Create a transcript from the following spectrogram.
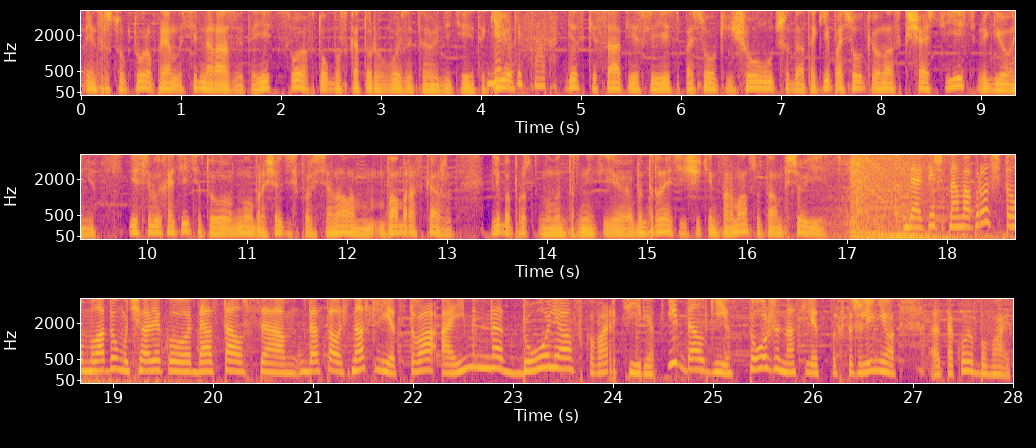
инфраструктура прям сильно развита. Есть свой автобус, который возит э, детей. Такие, детский сад. Детский сад, если есть поселки, еще лучше, да. Такие поселки у нас, к счастью, есть в регионе. Если вы хотите, то ну, обращайтесь к профессионалам, вам расскажут. Либо просто ну, в, интернете, в интернете ищите информацию, там все есть. Да, пишет нам вопрос, что молодому человеку достался, досталось наследство, а именно доля в квартире. И долги. Тоже наследство, к сожалению, э, такое бывает.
